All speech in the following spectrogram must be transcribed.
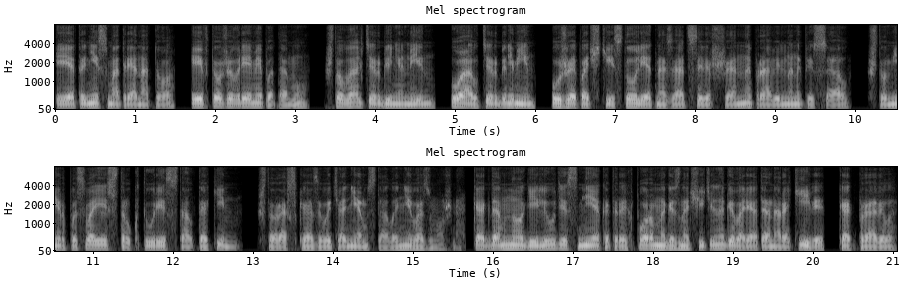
И это несмотря на то, и в то же время потому, что Вальтер Бенемин, Уалтер Бенемин, уже почти сто лет назад совершенно правильно написал, что мир по своей структуре стал таким, что рассказывать о нем стало невозможно. Когда многие люди с некоторых пор многозначительно говорят о нарративе, как правило,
